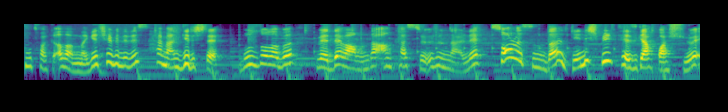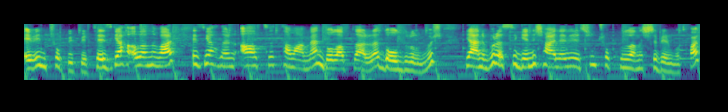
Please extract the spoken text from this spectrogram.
mutfak alanına geçebiliriz. Hemen girişte buzdolabı ve devamında ankastre ürünlerle sonrasında geniş bir tezgah başlıyor. Evin çok büyük bir tezgah alanı var. Tezgahların altı tamamen dolaplarla doldurulmuş. Yani burası geniş aileler için çok kullanışlı bir mutfak.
